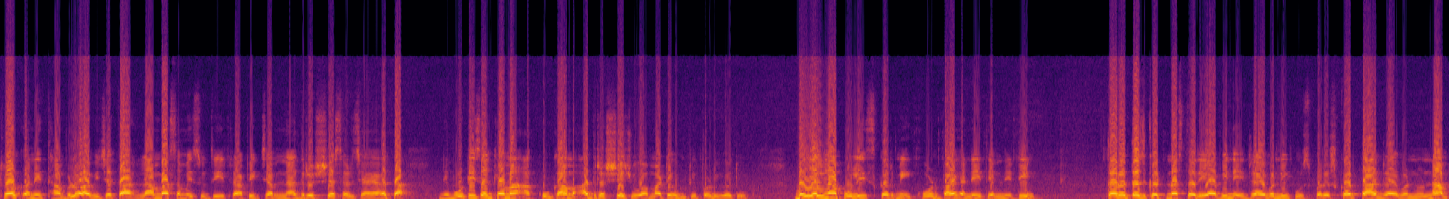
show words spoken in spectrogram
ટ્રક અને થાંભલો આવી જતા લાંબા સમય સુધી ટ્રાફિક જામના દ્રશ્ય સર્જાયા હતા અને મોટી સંખ્યામાં આખું ગામ આ દ્રશ્ય જોવા માટે ઉમટી પડ્યું હતું. બયલના પોલીસ કર્મી ખોડભાઈ અને તેમની ટીમ તરત જ ઘટના સ્થળે આવીને ડ્રાઈવરની પૂછપરછ કરતા ડ્રાઈવરનું નામ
